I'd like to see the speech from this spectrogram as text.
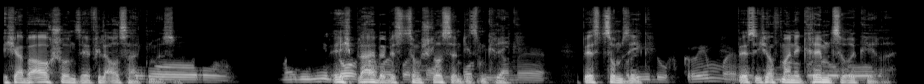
Ich habe auch schon sehr viel aushalten müssen. Ich bleibe bis zum Schluss in diesem Krieg, bis zum Sieg, bis ich auf meine Krim zurückkehre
